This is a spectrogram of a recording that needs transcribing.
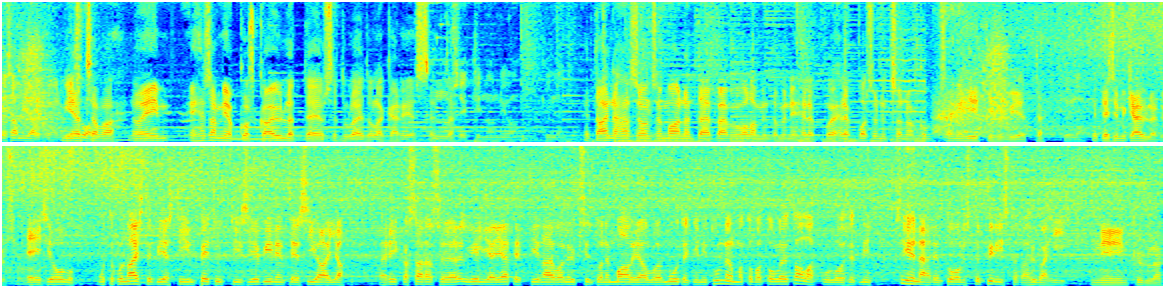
ja Sami Jauhojärvi. Mietsava. No ei, eihän Sami ole koskaan yllättäjä, jos se tulee tuolla kärjessä. No että, sekin on joo, kyllä. että ainahan se on se maanantai-päivän valmentaminen helppoa. Ja helppoa se nyt sanoa, kun Sami hiihti hyvin, että, Kyllä. se mikään yllätys ole. Ei se ollut, mutta kun naisten viestiin petyttiin siihen viidenteen sijaan ja Riikka Saraso ja Lilja jätettiin aivan yksin tuonne maalialueen muutenkin, niin tunnelmat ovat olleet alakuloiset, niin siihen nähden tuo oli sitten piristävä hyvä hiihto. Niin, kyllä.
